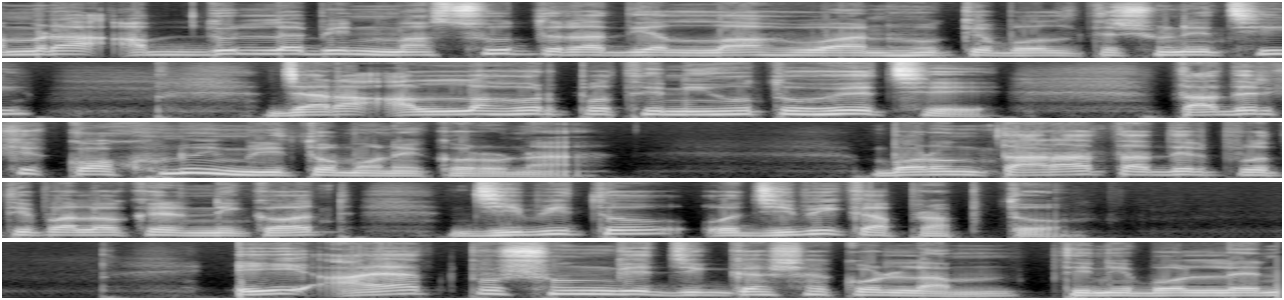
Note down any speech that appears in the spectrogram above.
আমরা আবদুল্লা বিন মাসুদ রাদিয়াল্লাহু আনহুকে বলতে শুনেছি, যারা আল্লাহর পথে নিহত হয়েছে, তাদেরকে কখনোই মৃত মনে করো না, বরং তারা তাদের প্রতিপালকের নিকট জীবিত ও জীবিকাপ্রাপ্ত। এই আয়াত প্রসঙ্গে জিজ্ঞাসা করলাম, তিনি বললেন,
